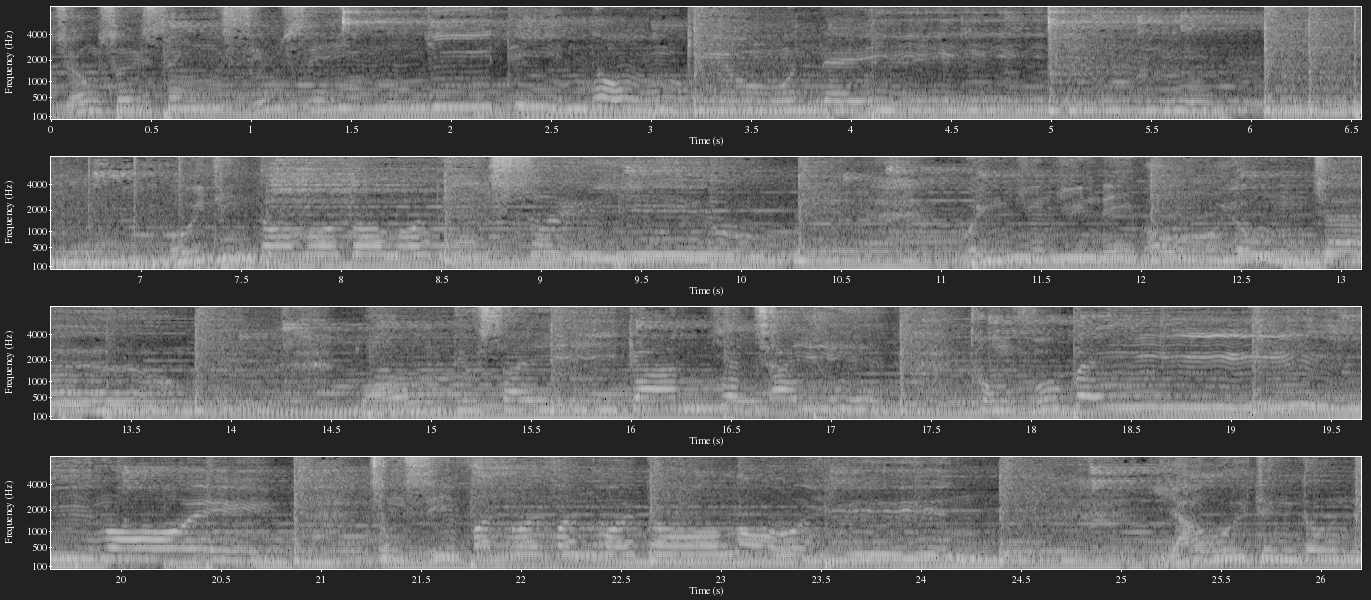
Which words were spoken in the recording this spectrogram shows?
像碎星闪闪于天空，叫唤你。天多么多么的需要，永远与你抱拥着，忘掉世间一切痛苦悲哀。纵使分开，分开多么远，也会听到你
